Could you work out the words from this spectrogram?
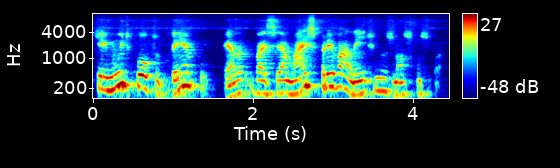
que em muito pouco tempo ela vai ser a mais prevalente nos nossos consultórios.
